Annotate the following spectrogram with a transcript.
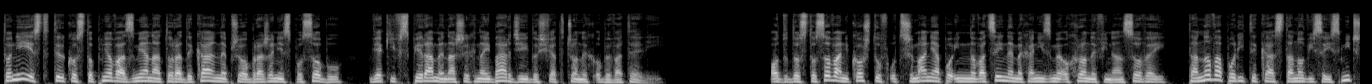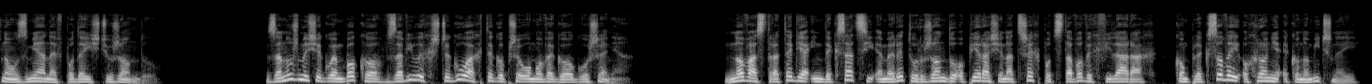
To nie jest tylko stopniowa zmiana, to radykalne przeobrażenie sposobu, w jaki wspieramy naszych najbardziej doświadczonych obywateli. Od dostosowań kosztów utrzymania po innowacyjne mechanizmy ochrony finansowej, ta nowa polityka stanowi sejsmiczną zmianę w podejściu rządu. Zanurzmy się głęboko w zawiłych szczegółach tego przełomowego ogłoszenia. Nowa strategia indeksacji emerytur rządu opiera się na trzech podstawowych filarach: kompleksowej ochronie ekonomicznej,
